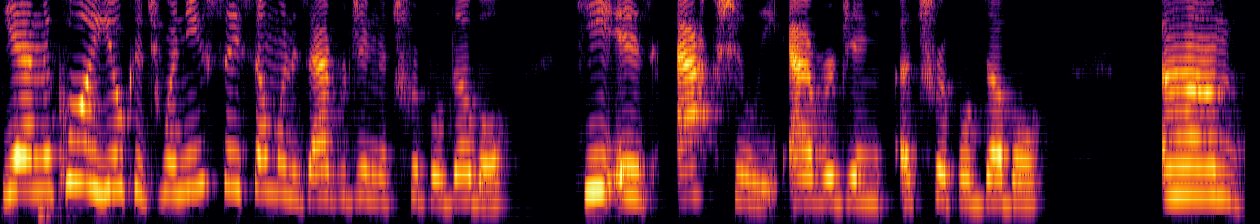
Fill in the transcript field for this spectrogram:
Yeah, Nikola Jokic, when you say someone is averaging a triple double, he is actually averaging a triple double. Um,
